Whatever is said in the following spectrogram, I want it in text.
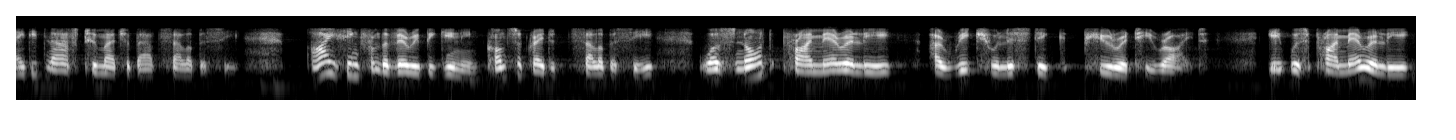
they didn't ask too much about celibacy. I think from the very beginning, consecrated celibacy was not primarily a ritualistic purity rite. It was primarily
